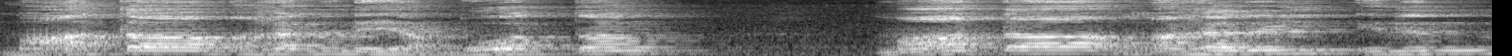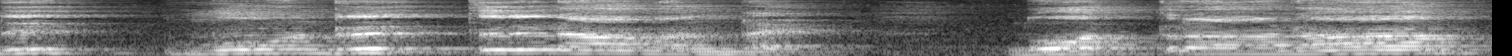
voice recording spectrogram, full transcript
மாதாமகனுடைய கோத்திரம் மாதா மகரில் இருந்து மூன்று திருநாமங்கள். கோத்ரானாம்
